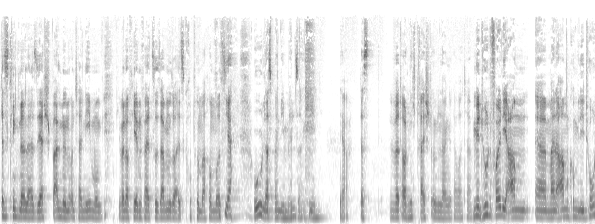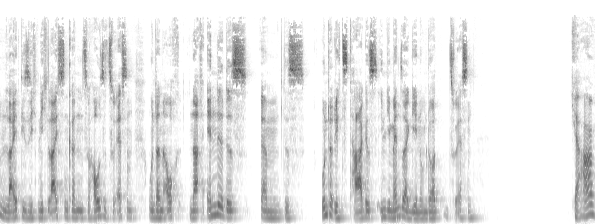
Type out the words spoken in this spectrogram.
das klingt nach einer sehr spannenden Unternehmung, die man auf jeden Fall zusammen so als Gruppe machen muss. Ja, uh, lass mal in die Mensa gehen. Ja, das wird auch nicht drei Stunden lang gedauert haben. Mir tun voll die armen, äh, meine armen Kommilitonen leid, die sich nicht leisten können, zu Hause zu essen und dann auch nach Ende des ähm, des Unterrichtstages in die Mensa gehen, um dort zu essen. Ja,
